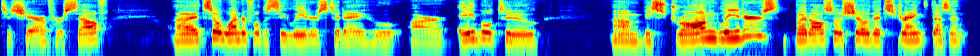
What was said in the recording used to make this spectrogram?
to share of herself. Uh, it's so wonderful to see leaders today who are able to um, be strong leaders, but also show that strength doesn't,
